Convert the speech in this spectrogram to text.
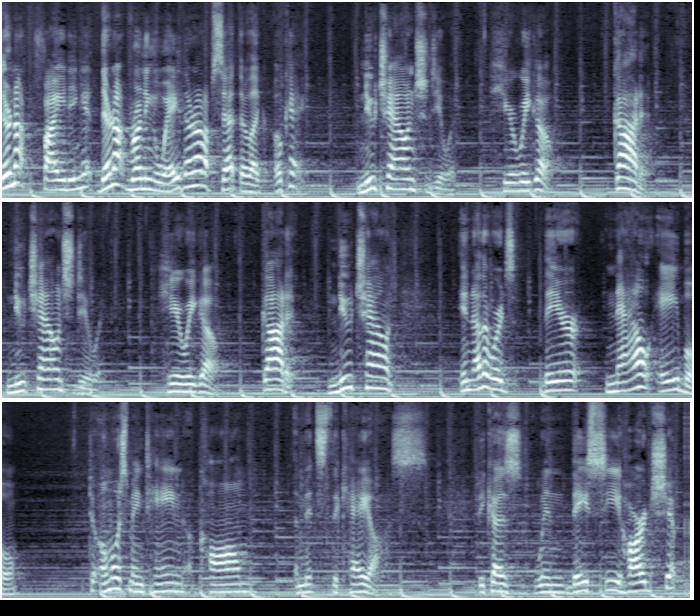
they're not fighting it, they're not running away, they're not upset. They're like, okay, new challenge to deal with. Here we go. Got it. New challenge to deal with. Here we go. Got it. New challenge. In other words, they are now able to almost maintain a calm amidst the chaos. Because when they see hardship,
